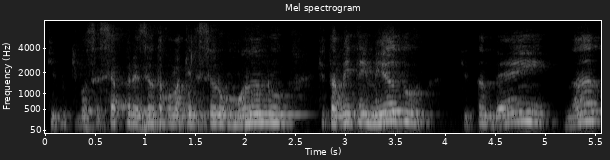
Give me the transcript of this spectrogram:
que, que você se apresenta como aquele ser humano que também tem medo, que também, né?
